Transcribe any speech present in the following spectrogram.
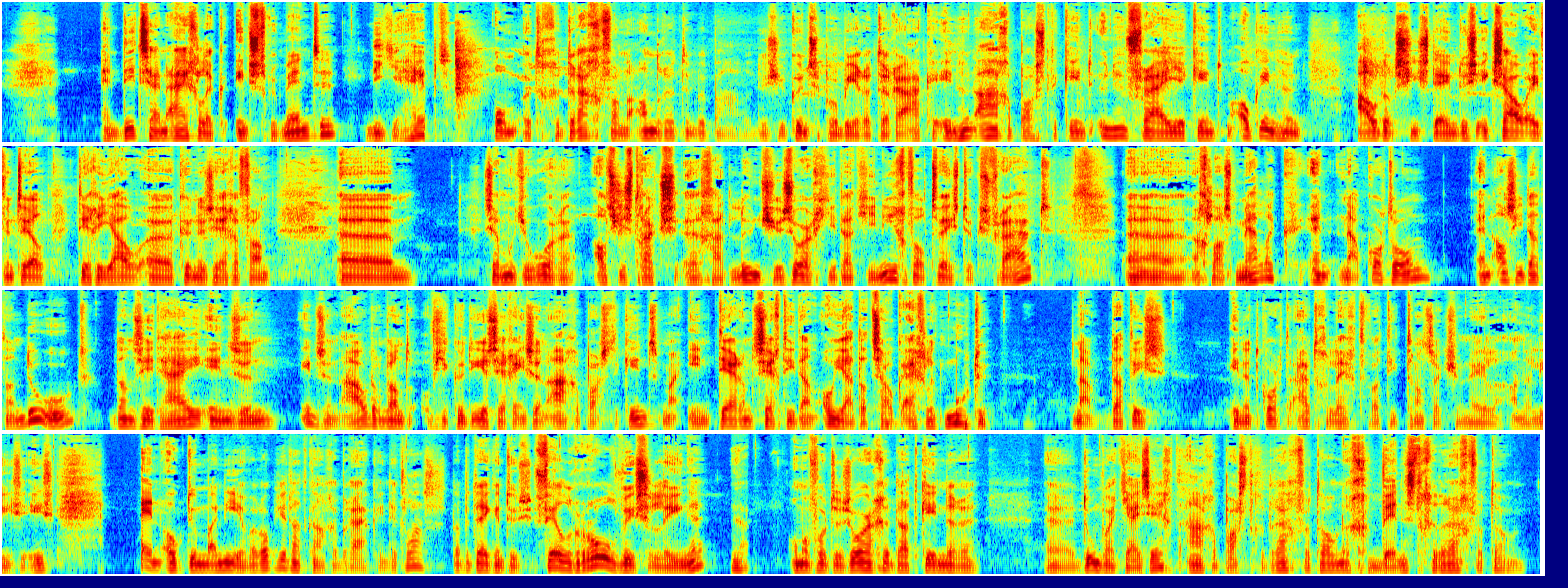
En dit zijn eigenlijk instrumenten die je hebt om het gedrag van de anderen te bepalen. Dus je kunt ze proberen te raken in hun aangepaste kind, in hun vrije kind, maar ook in hun oudersysteem. Dus ik zou eventueel tegen jou uh, kunnen zeggen van, zeg, moet je horen, als je straks uh, gaat lunchen, zorg je dat je in ieder geval twee stuks fruit, uh, een glas melk en, nou kortom, en als hij dat dan doet, dan zit hij in zijn, in zijn ouder, want, of je kunt eerst zeggen in zijn aangepaste kind, maar intern zegt hij dan, oh ja, dat zou ik eigenlijk moeten. Nou, dat is in het kort uitgelegd wat die transactionele analyse is. En ook de manier waarop je dat kan gebruiken in de klas. Dat betekent dus veel rolwisselingen ja. om ervoor te zorgen dat kinderen uh, doen wat jij zegt, aangepast gedrag vertonen, gewenst gedrag vertonen.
